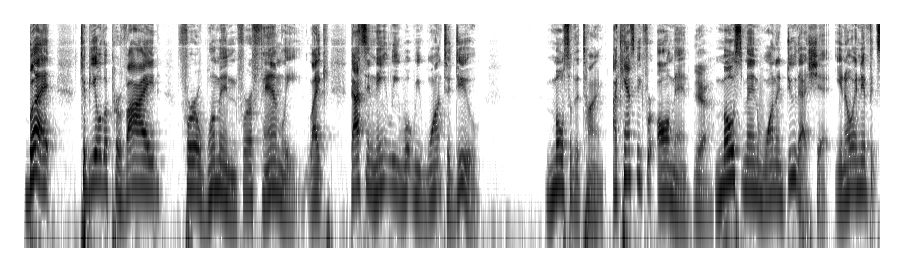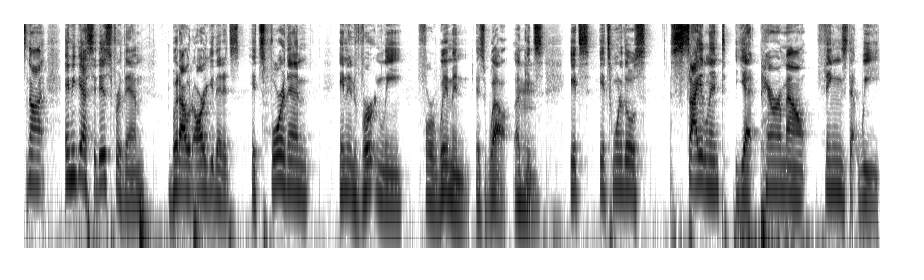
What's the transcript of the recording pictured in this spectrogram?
but to be able to provide for a woman, for a family. Like that's innately what we want to do most of the time. I can't speak for all men. Yeah. Most men want to do that shit, you know, and if it's not and yes it is for them, but I would argue that it's it's for them inadvertently for women as well. Like mm-hmm. it's it's it's one of those silent yet paramount things that we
